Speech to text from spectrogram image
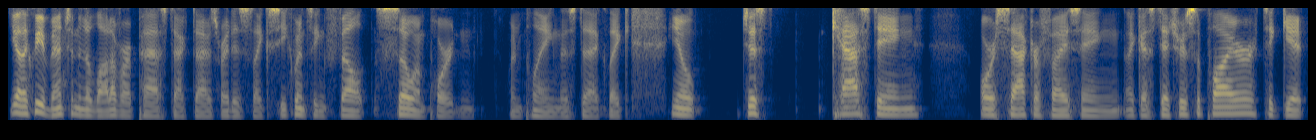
yeah, like we've mentioned in a lot of our past deck dives, right? Is like sequencing felt so important when playing this deck. Like, you know, just casting or sacrificing like a Stitcher supplier to get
